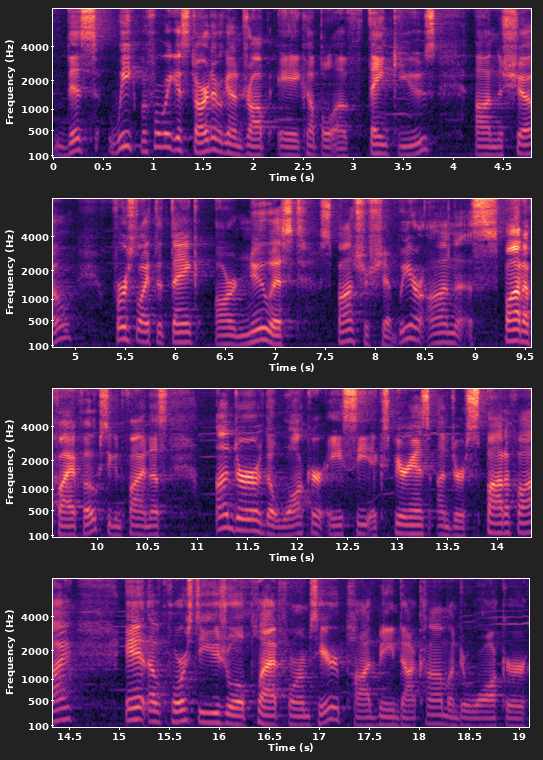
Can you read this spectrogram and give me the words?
This week, before we get started, we're going to drop a couple of thank yous on the show. First, I'd like to thank our newest sponsorship. We are on Spotify, folks. You can find us under the Walker AC Experience under Spotify. And of course, the usual platforms here podbean.com under Walker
